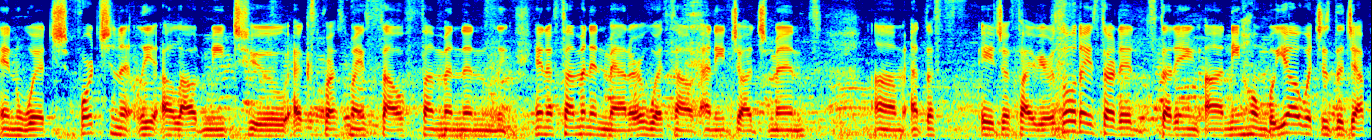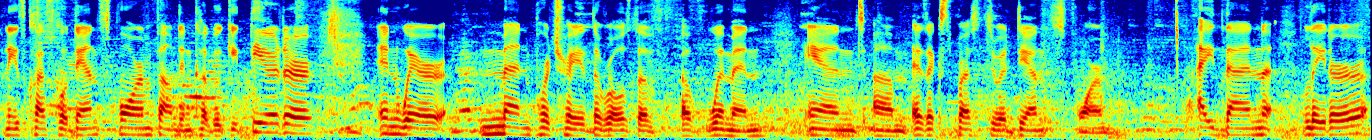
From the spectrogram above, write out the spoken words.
in which fortunately allowed me to express myself femininely in a feminine manner without any judgment. Um, at the f- age of five years old, I started studying uh, Nihon Buyo, which is the Japanese classical dance form found in kabuki theater, in where men portray the roles of, of women and um, as expressed through a dance form. I then later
